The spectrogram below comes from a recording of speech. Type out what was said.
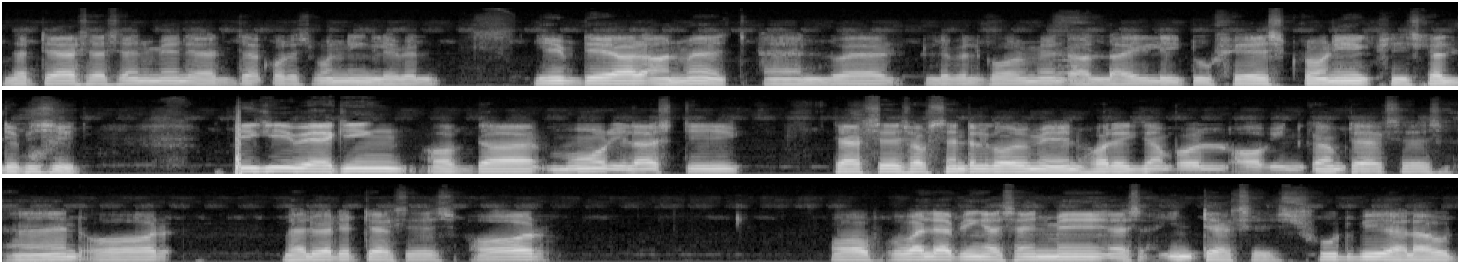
the tax assignment at the corresponding level. If they are unmatched and lower level government are likely to face chronic fiscal deficit, piggybacking of the more elastic taxes of central government, for example, of income taxes and or value-added taxes or of overlapping assignment in taxes should be allowed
